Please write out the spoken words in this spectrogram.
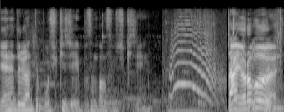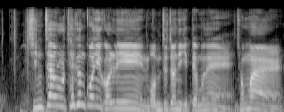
얘네들한테 뭐 시키지? 무슨 방송 시키지? 자 여러분 진짜로 퇴근권이 걸린 웜즈전이기 때문에 정말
